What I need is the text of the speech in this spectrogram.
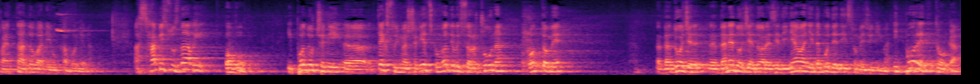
pa je ta dova nije ukabuljena. A sahabi su znali ovo i podučeni e, tekstovima ševjetskom vodili su računa o tome da, dođe, da ne dođe do razjedinjavanja i da bude jedinstvo među njima. I pored toga,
